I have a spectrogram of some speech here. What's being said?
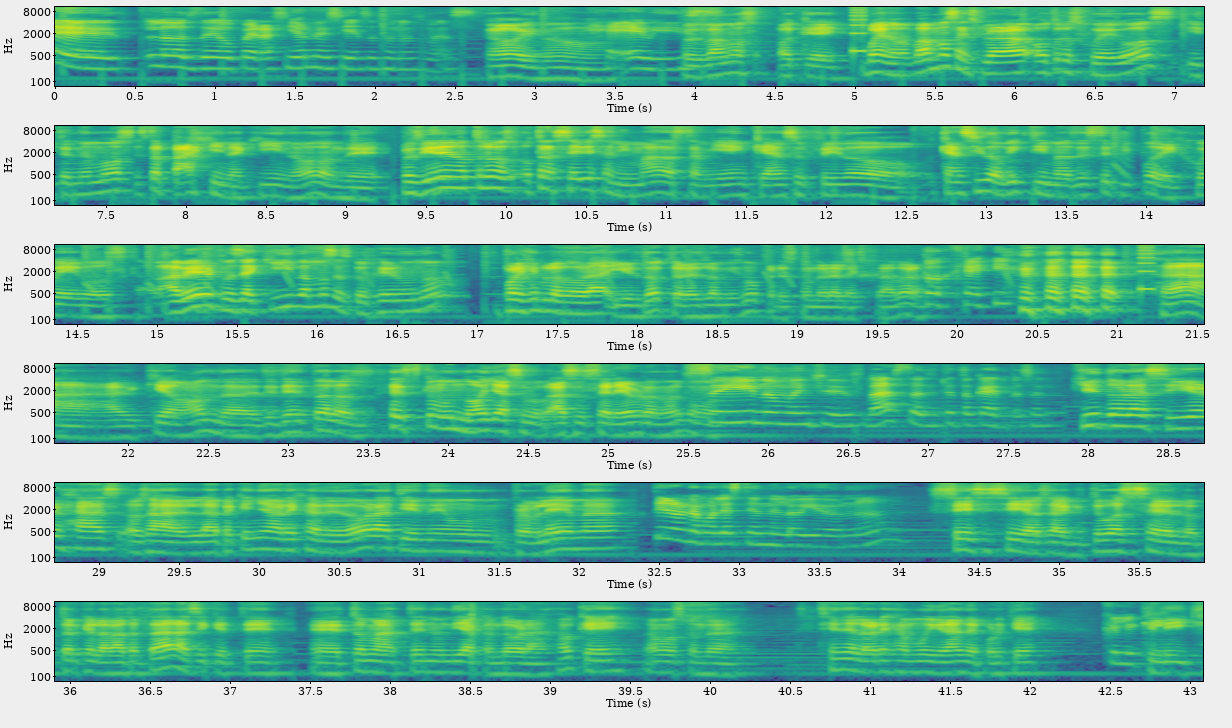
que los de operaciones y esos son los más Ay, no. heavy. Pues vamos, ok. Bueno, vamos a explorar otros juegos y tenemos esta página aquí, ¿no? Donde pues vienen otros, otras series animadas también que han sufrido, que han sido víctimas de este tipo de juegos. A ver, pues de aquí vamos a escoger uno. Por ejemplo, Dora y Doctor es lo mismo, pero es con Dora la Exploradora. Ok. ah, qué onda. Tiene todos los... Es como un hoyo a su, a su cerebro, ¿no? Como... Sí, no manches. Basta, a ti te toca empezar. Cute Dora Sear has, o sea, la pequeña oreja de Dora tiene un problema. Tiene una molestia en el oído, ¿no? Sí, sí, sí, o sea, que tú vas a ser el doctor que la va a tratar, así que te eh, toma, ten un día con Dora. Ok, vamos con Dora. Tiene la oreja muy grande, ¿por qué? Clic. Clic.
